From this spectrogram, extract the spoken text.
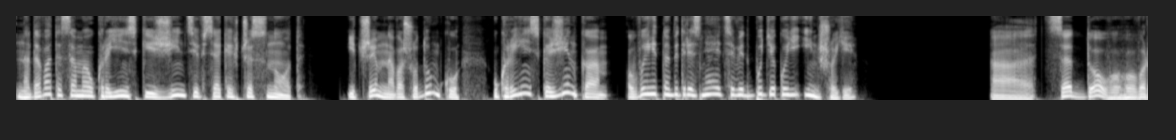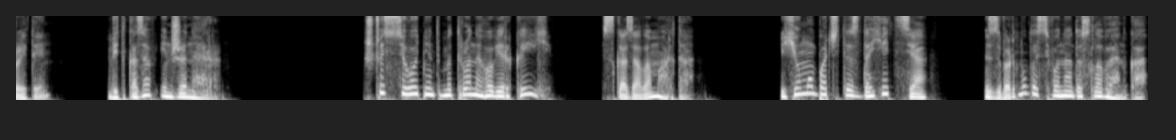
надавати саме українській жінці всяких чеснот? І чим, на вашу думку, українська жінка вигідно відрізняється від будь-якої іншої? А це довго говорити, відказав інженер. Щось сьогодні Дмитро неговіркий, сказала Марта. Йому, бачте, здається, звернулась вона до Славенка,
